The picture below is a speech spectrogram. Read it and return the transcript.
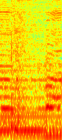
Bye.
